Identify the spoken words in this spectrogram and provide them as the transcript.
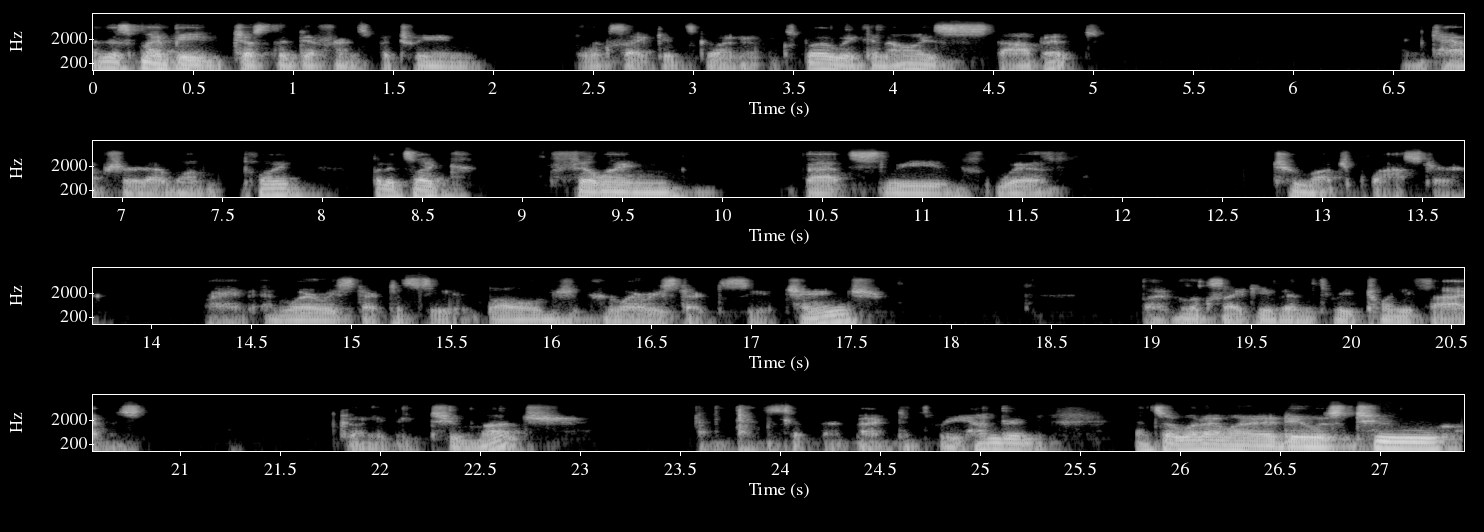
And this might be just the difference between looks like it's going to explode. We can always stop it and capture it at one point, but it's like filling that sleeve with too much plaster, right? And where we start to see it bulge and where we start to see it change. But it looks like even 325 is going to be too much. Set that back to 300. And so what I wanted to do was two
